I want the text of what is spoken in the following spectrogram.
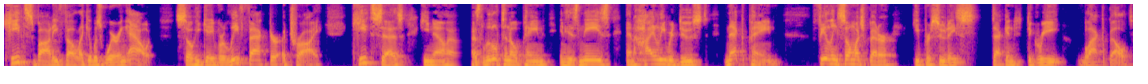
Keith's body felt like it was wearing out. So he gave Relief Factor a try. Keith says he now has little to no pain in his knees and highly reduced neck pain. Feeling so much better, he pursued a second degree black belt.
